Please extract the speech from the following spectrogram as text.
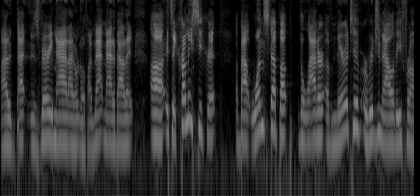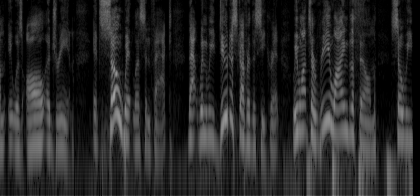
I, that is very mad. I don't know if I'm that mad about it. Uh, it's a crummy secret about one step up the ladder of narrative originality from It Was All a Dream. It's so witless, in fact, that when we do discover the secret, we want to rewind the film so we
